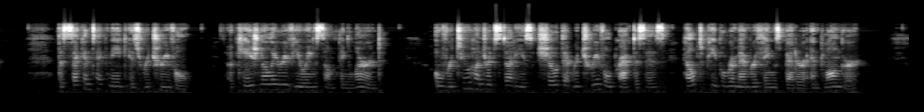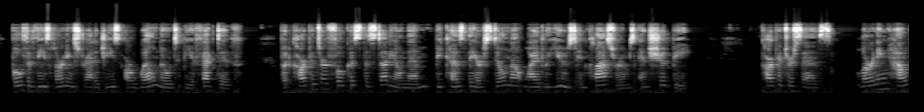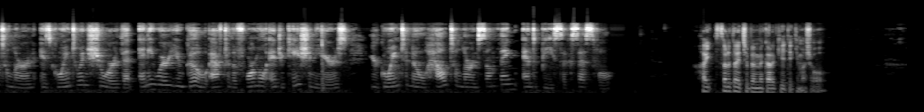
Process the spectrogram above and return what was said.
The second technique is retrieval, occasionally reviewing something learned. Over 200 studies showed that retrieval practices helped people remember things better and longer. Both of these learning strategies are well known to be effective, but Carpenter focused the study on them because they are still not widely used in classrooms and should be. Carpenter says, Learning how to learn is going to ensure that anywhere you go after the formal education years, you're going to know how to learn something and be successful. はい、それでは一文目から聞いていきましょ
